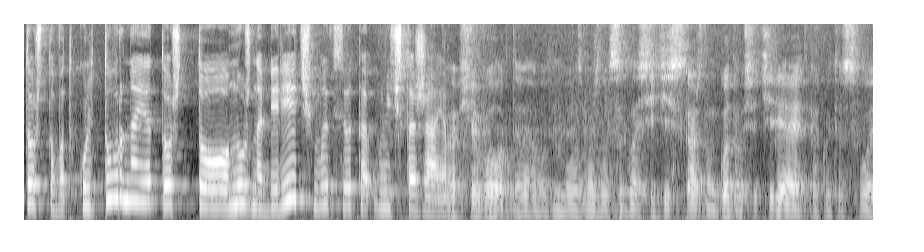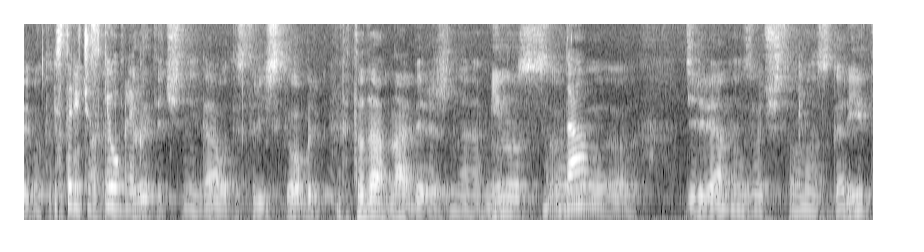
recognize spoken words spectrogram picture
то, что вот культурное, то, что нужно беречь, мы все это уничтожаем. Вообще Вологда, ну, возможно, вы согласитесь, с каждым годом все теряет какой-то свой вот этот Исторический вот облик. Открыточный, да, вот исторический облик. Это да. Набережная минус, Да. э, деревянное зодчество у нас горит,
